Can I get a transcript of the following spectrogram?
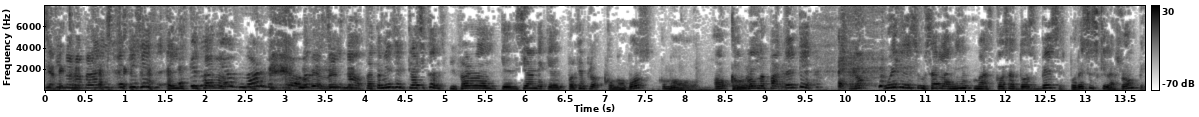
Sí, sí, no, no, pero es, es que ese es el Es que es un dios nórdico. No, sí, no, pero también es el clásico despilfarro que decían de que, por ejemplo, como vos, como, Como vos no pagas. impotente, no puedes usar las mismas cosas dos veces, por eso es que las rompe.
